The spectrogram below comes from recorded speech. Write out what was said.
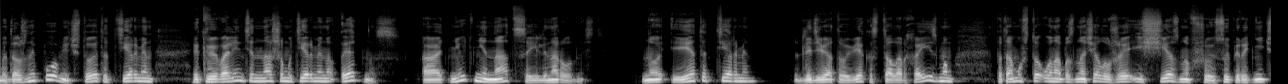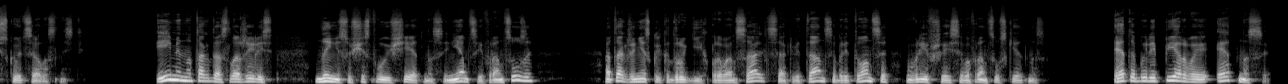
мы должны помнить, что этот термин эквивалентен нашему термину «этнос», а отнюдь не нация или народность. Но и этот термин для IX века стал архаизмом, потому что он обозначал уже исчезнувшую суперэтническую целостность. Именно тогда сложились ныне существующие этносы немцы и французы, а также несколько других – провансальцы, аквитанцы, бретонцы, влившиеся во французский этнос. Это были первые этносы,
